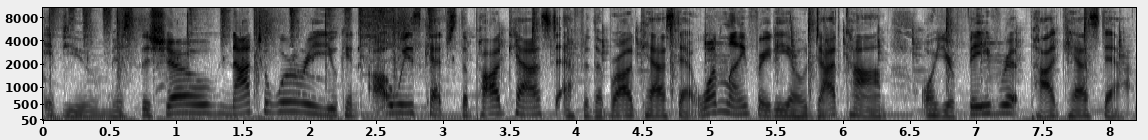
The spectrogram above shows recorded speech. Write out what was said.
If you missed the show, not to worry. You can always catch the podcast after the broadcast at oneliferadio.com or your favorite podcast app.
